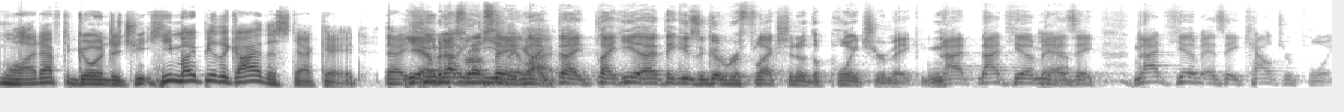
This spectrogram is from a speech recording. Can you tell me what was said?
well, I'd have to go into. G- he might be the guy this decade. That yeah, but that's what I'm saying. Like, like, like he, I think he's a good reflection of the point you're making. Not, not him yeah. as a, not him as a counterpoint.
